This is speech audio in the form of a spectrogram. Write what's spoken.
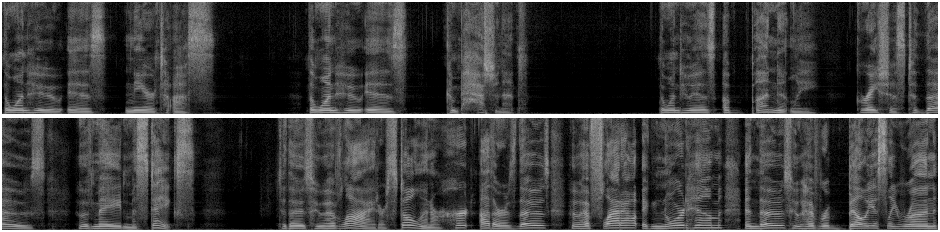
the one who is near to us, the one who is compassionate, the one who is abundantly gracious to those who have made mistakes, to those who have lied or stolen or hurt others, those who have flat out ignored him, and those who have rebelliously run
